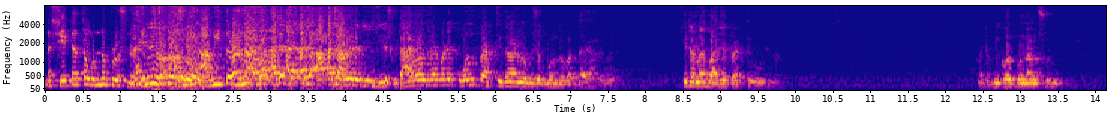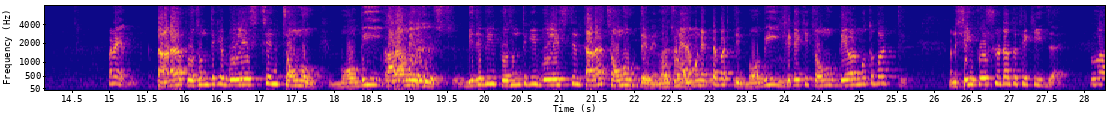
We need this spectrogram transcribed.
না সেটা তো অন্য প্রশ্ন। হ্যাঁ। আমি- আমি তো আচ্ছা, আচ্ছা, আচ্ছা, আচ্ছা, আমি জিনিস জিজ্ঞেস করি। ডায়মন্ড হারবারে কোন প্রার্থী দাঁড়ালে অভিষেক বন্দ্যোপাধ্যায় হারবে? এটা নয় বাজে প্রার্থী বুঝলাম। একটা বিকল্প নাম শুনি। মানে তারা প্রথম থেকে বলে এসছেন চমক ববি? বিজেপি প্রথম থেকেই বলে এসছেন তারা চমক দেবেন। হ্যাঁ, ওখানে এমন একটা প্রার্থী ববি সেটা কি চমক দেওয়ার মতো প্রার্থী? মানে সেই প্রশ্নটা তো থেকেই যায়। না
